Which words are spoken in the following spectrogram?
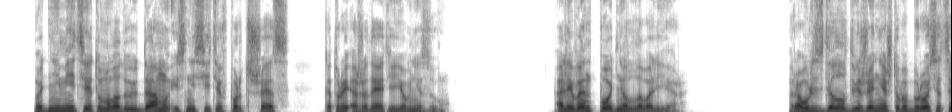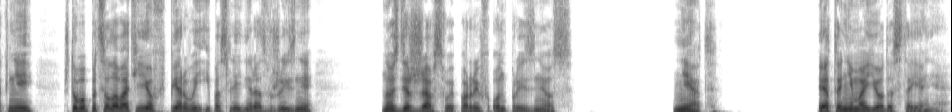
— «поднимите эту молодую даму и снесите в портшес, который ожидает ее внизу». Оливен поднял лавальер. Рауль сделал движение, чтобы броситься к ней, чтобы поцеловать ее в первый и последний раз в жизни, но, сдержав свой порыв, он произнес «Нет, это не мое достояние.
